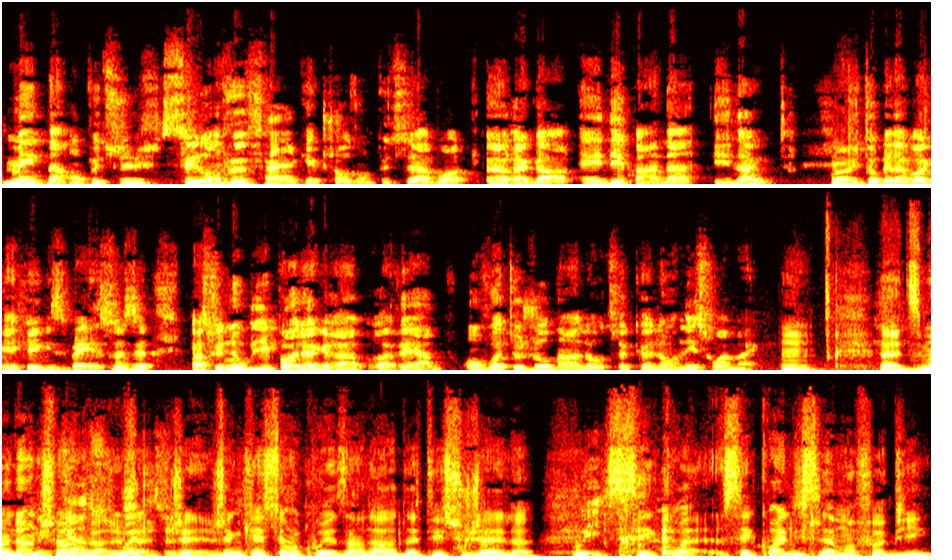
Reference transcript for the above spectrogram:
Maintenant on peut-tu si on veut faire quelque chose on peut-tu avoir un regard indépendant et neutre. Plutôt que d'avoir quelqu'un qui se ben ça, parce que n'oublie pas le grand proverbe, on voit toujours dans l'autre ce que l'on est soi-même. Hmm. Euh, dis-moi une chose, j'ai une question quiz en dehors de tes sujets là. Oui. c'est quoi, c'est quoi l'islamophobie?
